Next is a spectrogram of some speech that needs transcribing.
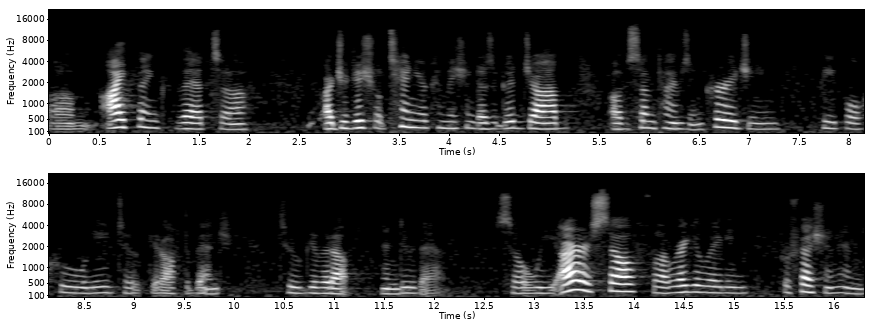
Um, I think that uh, our Judicial Tenure Commission does a good job of sometimes encouraging people who need to get off the bench to give it up and do that. So we are a self regulating profession, and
